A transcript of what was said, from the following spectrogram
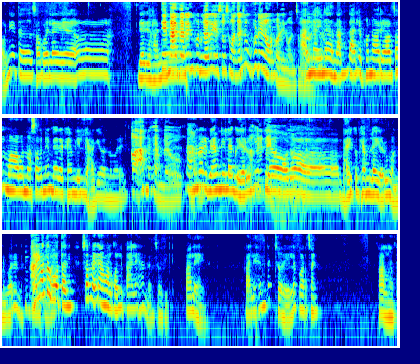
आउने त सबैलाई खाने होइन होइन नाच्दाले फोन अरे अड्छन् म अब नसक्ने मेरो फ्यामिलीले ढाक्यो भन्नु पऱ्यो। आफ्नो फ्यामिलीलाई हेरौँ कि त्यो अब भाइको फ्यामिलीलाई हेरौँ भन्नु पऱ्यो नि। आमा त हो त नि। सबैको आमाले कसले पाले खान्छ नि छोरीले। पाले होइन पाले खान्छ नि छोरीहरूलाई पर्छ नि। पाल्न त।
